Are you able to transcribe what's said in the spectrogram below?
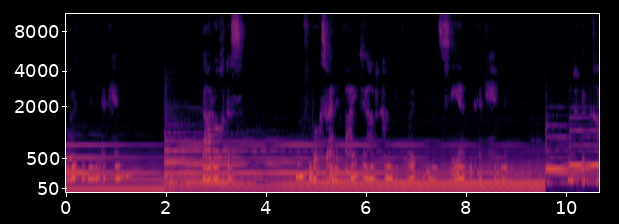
Wolkenhimmel erkennen. Dadurch, dass Nymphenburg so eine Weite hat, kann man die Wolken sehr gut erkennen und betrachten.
